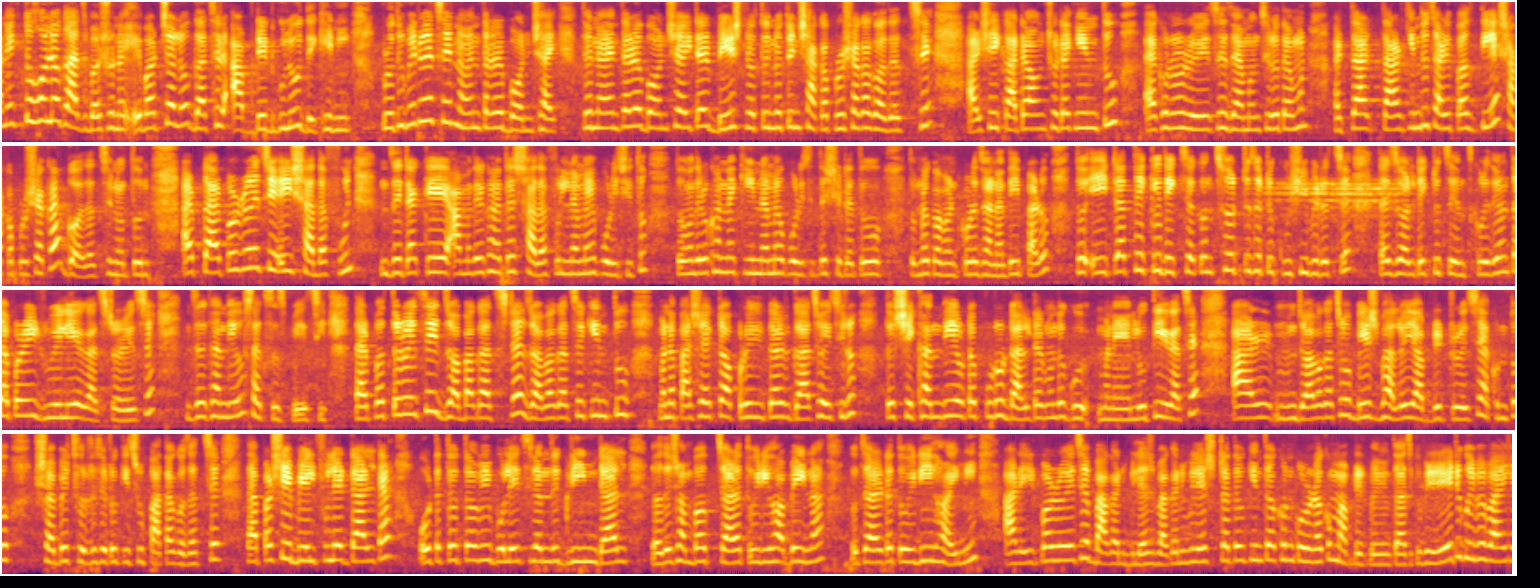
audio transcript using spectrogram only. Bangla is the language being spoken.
অনেক তো হলো গাছ বসানো। এবার চলো গাছের আপডেটগুলোও দেখে নিই। প্রথমে রয়েছে নয়নতারার বনসাই। তো নয়নতারার বনসাইটার বেশ নতুন নতুন শাখা প্রশাখা গজাচ্ছে। আর সেই কাটা অংশটা কিন্তু এখনও রয়েছে যেমন ছিল তেমন। আর তার তার কিন্তু চারিপাশ দিয়ে শাখা প্রশাখা গজাচ্ছে নতুন। আর তারপর রয়েছে এই সাদা ফুল, যেটাকে আমাদের এখানে তো সাদা ফুল নামে পরিচিত। তোমাদের ওখানে কী নামেও পরিচিত সেটা তো তোমরা কমেন্ট করে জানাতেই পারো। তো এইটার থেকেও দেখছি এখন ছোট্ট ছোট্ট কুশি বেরোচ্ছে, তাই জলটা একটু চেঞ্জ করে দিলাম। তারপর এই রুয়েলিয়া গাছটা রয়েছে, যেখান দিয়েও সাকসেস পেয়েছি। তারপর তো রয়েছে এই জবা গাছটা। জবা গাছে কিন্তু মানে পাশে একটা অপরাজিতার গাছ হয়েছিল, তো সেখান দিয়ে ওটা পুরো ডালটার মধ্যে মানে লতিয়ে গেছে। আর জবা গাছেও বেশ ভালোই আপডেট রয়েছে। এখন তো সবে ছোটো ছোটো কিছু পাতা গজাচ্ছে। তারপর সেই বেল ফুলের ডালটা, ওটাতেও তো আমি বলেইছিলাম যে গ্রিন ডাল, যত সম্ভব চারা তৈরি হবেই না, তো চারাটা তৈরিই হয়নি। আর এরপর রয়েছে বাগান বিলাস বাগান বিলাসটাতেও কিন্তু এখন কোনো রকম আপডেট পাইনি। তো আজকে video later. Goodbye. Bye.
